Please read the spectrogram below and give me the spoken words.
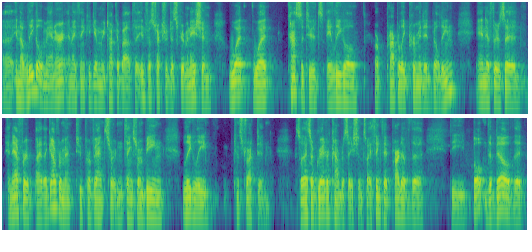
uh, in a legal manner. And I think again, when we talk about the infrastructure discrimination, what what constitutes a legal or properly permitted building. And if there's a, an effort by the government to prevent certain things from being legally constructed. So that's a greater conversation. So I think that part of the the the bill that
